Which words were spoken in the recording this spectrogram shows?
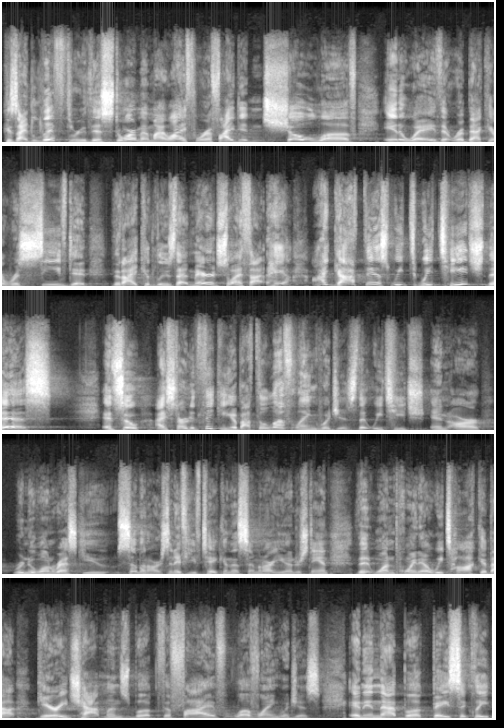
Because I'd lived through this storm in my life where if I didn't show love in a way that Rebecca received it, that I could lose that marriage. So I thought, hey, I got this. We, we teach this. And so I started thinking about the love languages that we teach in our renewal and rescue seminars. And if you've taken that seminar, you understand that 1.0, we talk about Gary Chapman's book, The Five Love Languages. And in that book, basically,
